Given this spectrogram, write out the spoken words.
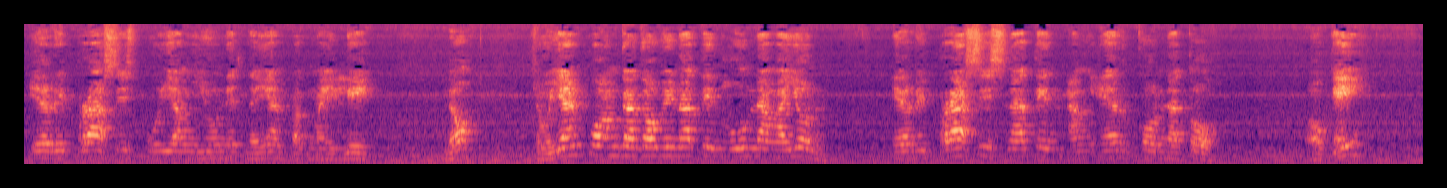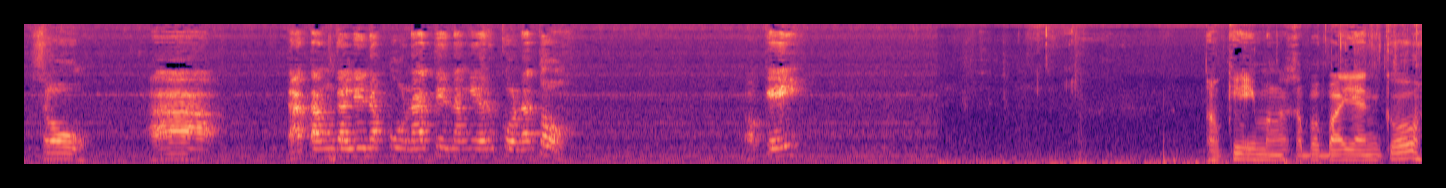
I-reprocess po yung unit na yan pag may leak. No? So yan po ang gagawin natin una ngayon. I-reprocess natin ang aircon na to. Okay? So, ah, tatanggalin na po natin ang aircon na to. Okay? Okay mga kababayan ko,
